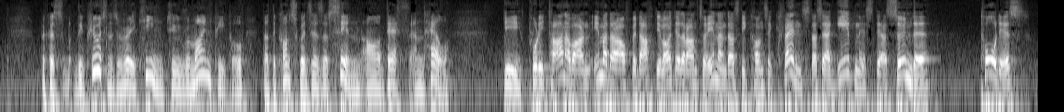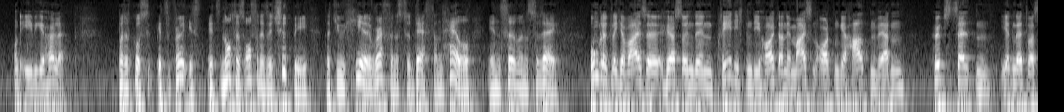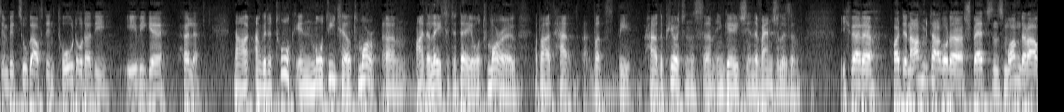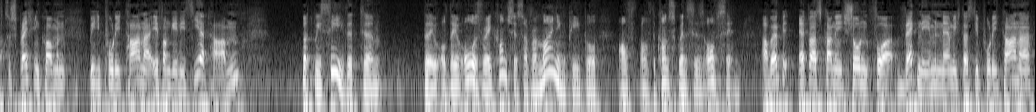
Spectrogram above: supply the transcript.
Because the Puritans were very keen to remind people that the consequences of sin are death and hell. Die Puritaner waren immer darauf bedacht, die Leute daran zu erinnern, dass die Konsequenz, das Ergebnis der Sünde Tod ist und ewige Hölle. But of course, it's, very, it's, it's not as often as it should be that you hear reference to death and hell in sermons today. Unglücklicherweise hörst du in den Predigten, die heute an den meisten Orten gehalten werden, höchst selten irgendetwas in Bezug auf den Tod oder die ewige Hölle. Now, I'm going to talk in more detail tomorrow, um, either later today or tomorrow, about how, about the, how the Puritans um, engaged in evangelism. Ich werde heute Nachmittag oder spätestens morgen darauf zu sprechen kommen, wie die Puritaner evangelisiert haben. But we see that um, they, they were always very conscious of reminding people of, of the consequences of sin. Aber ep- etwas kann ich schon vorwegnehmen, nämlich dass die Puritaner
